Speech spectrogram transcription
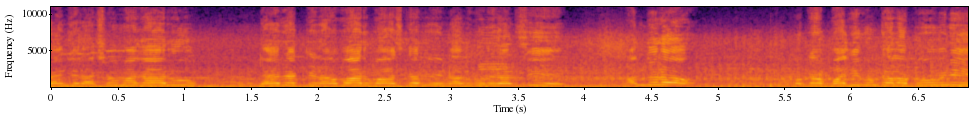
గంజి లక్ష్మమ్మ గారు డైరెక్టర్ అవ్వారు భాస్కర్ నలుగురు కలిసి అందులో ఒక పది గుంటల భూమిని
